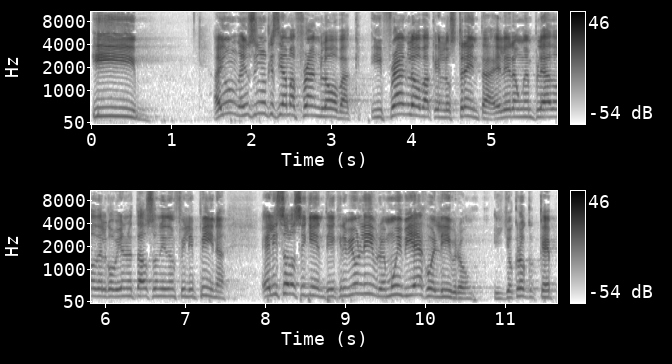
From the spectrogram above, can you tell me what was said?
Y hay un, señor que se llama Frank Lovac. Y Frank Lovac en los 30, él era un empleado del gobierno de Estados Unidos en Filipinas. Él hizo lo siguiente, escribió un libro, es muy viejo el libro, y yo creo que es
